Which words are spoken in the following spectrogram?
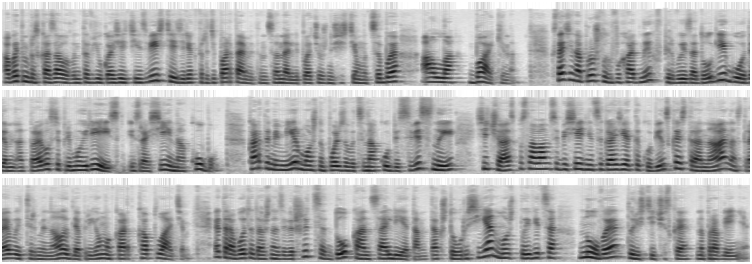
Об этом рассказала в интервью газете «Известия» директор Департамента национальной платежной системы ЦБ Алла Бакина. Кстати, на прошлых выходных впервые за долгие годы отправился прямой рейс из России на Кубу. Картами МИР можно пользоваться на Кубе с весны. Сейчас, по словам собеседницы газеты, кубинская страна настраивает терминалы для приема карт к оплате. Эта работа должна завершиться до конца лета, так что у россиян может появиться новое туристическое направление.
